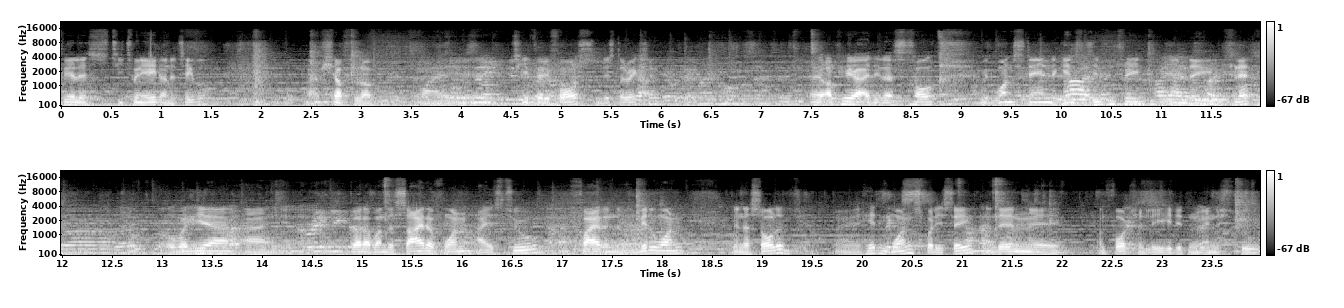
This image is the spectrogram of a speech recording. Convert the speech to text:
Fearless T28 on the table. I shuffle up my T34s in this direction. Uh, up here I did assault with one stand against his infantry and they fled. Over here I uh, got up on the side of one IS-2 and fired in the middle one, then assaulted, uh, hit him once but he saved and then uh, unfortunately he didn't manage to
